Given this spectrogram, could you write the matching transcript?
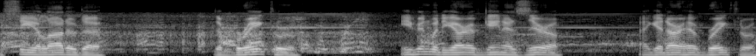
Can see a lot of the the breakthrough. Even with the RF gain at zero, I get RF breakthrough.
